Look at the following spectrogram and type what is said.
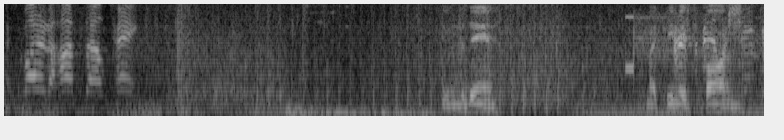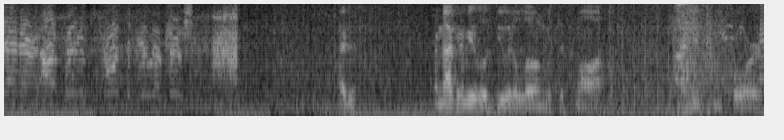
I spotted a hostile tank. Doing the dance. My teammate There's a spawns. Machine gunner operating north of your location. I just, I'm not gonna be able to do it alone with this SMAW, Spotted need C4.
